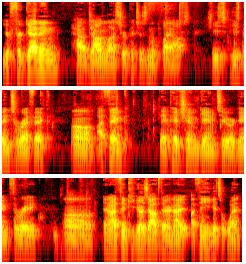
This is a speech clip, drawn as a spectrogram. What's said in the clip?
you're forgetting how Jon Lester pitches in the playoffs. He's he's been terrific. Um, I think they pitch him game two or game three, uh, and I think he goes out there and I, I think he gets a win.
